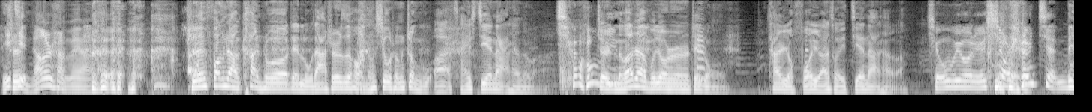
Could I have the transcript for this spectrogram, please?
你紧张什么呀？是因为方丈看出这鲁大师最后能修成正果，才接纳他的吗。请就是哪吒不就是这种，他是有佛缘，所以接纳他了。请务必把这个笑声剪掉。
